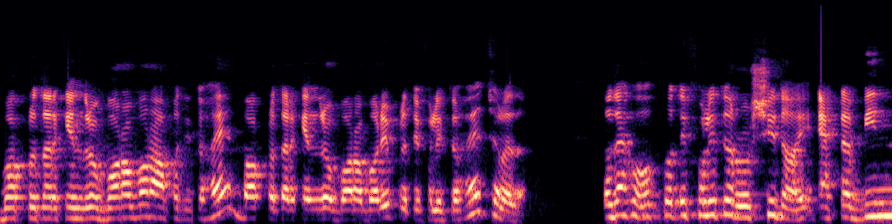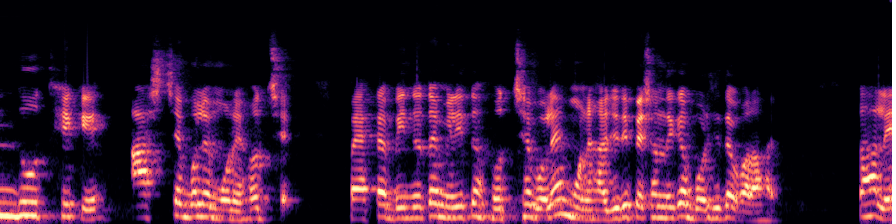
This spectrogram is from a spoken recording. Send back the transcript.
বক্রতার কেন্দ্র বরাবর আপতিত হয়ে বক্রতার কেন্দ্র বরাবরই প্রতিফলিত হয়ে চলে যাবে। তো দেখো, প্রতিফলিত রশ্মিদ্বয় একটা বিন্দু থেকে আসছে বলে মনে হচ্ছে বা একটা বিন্দুতে মিলিত হচ্ছে বলে মনে হয়, যদি পেছন দিকে বর্ধিত করা হয়। তাহলে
